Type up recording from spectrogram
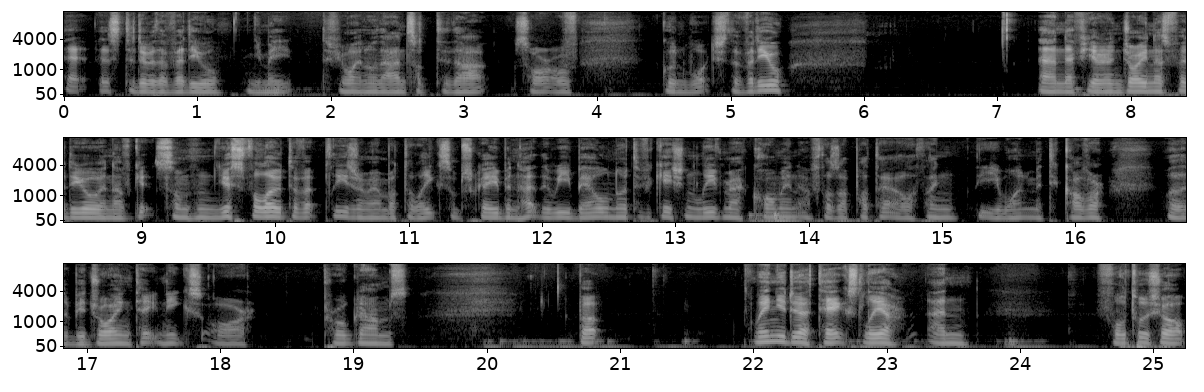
It, it's to do with a video. You might, if you want to know the answer to that, sort of go and watch the video. And if you're enjoying this video and I've got something useful out of it, please remember to like, subscribe, and hit the wee bell notification. Leave me a comment if there's a particular thing that you want me to cover, whether it be drawing techniques or programs. But when you do a text layer in Photoshop,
